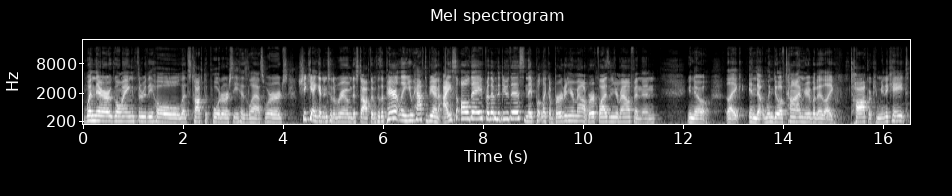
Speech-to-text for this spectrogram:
when they're going through the whole let's talk to Porter, see his last words, she can't get into the room to stop them because apparently you have to be on ice all day for them to do this. And they put like a bird in your mouth, bird flies in your mouth, and then, you know, like in that window of time, you're able to like talk or communicate.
